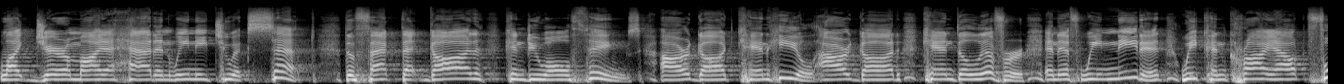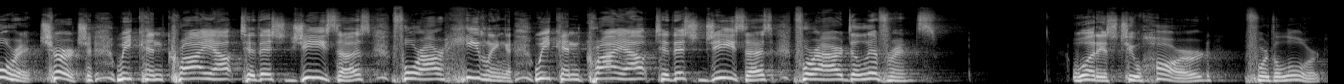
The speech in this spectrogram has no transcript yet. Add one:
like Jeremiah had, and we need to accept the fact that God can do all things. Our God can heal, our God can deliver. And if we need it, we can cry out for it. Church, we can cry out to this Jesus for our healing. We can cry out to this Jesus for our deliverance. What is too hard for the Lord?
